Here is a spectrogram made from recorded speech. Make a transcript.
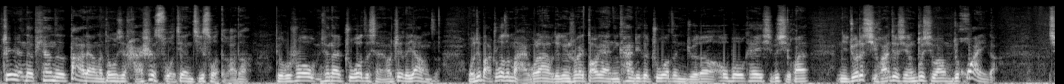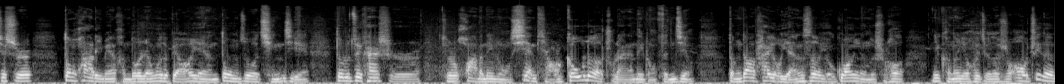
真人的片子大量的东西还是所见即所得的。比如说，我们现在桌子想要这个样子，我就把桌子买过来，我就跟你说，哎，导演，您看这个桌子，你觉得 O 不 OK？喜不喜欢？你觉得喜欢就行，不喜欢我们就换一个。其实动画里面很多人物的表演、动作、情节，都是最开始就是画的那种线条勾勒出来的那种分镜。等到它有颜色、有光影的时候，你可能也会觉得说，哦，这个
